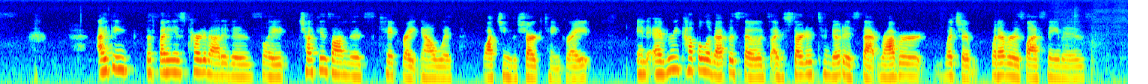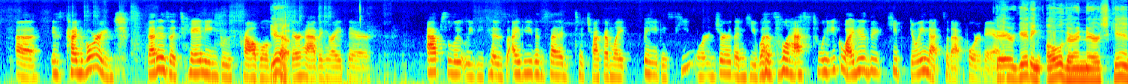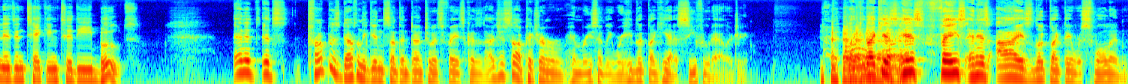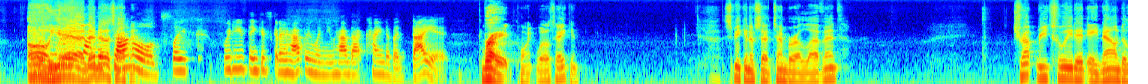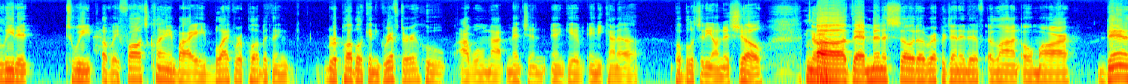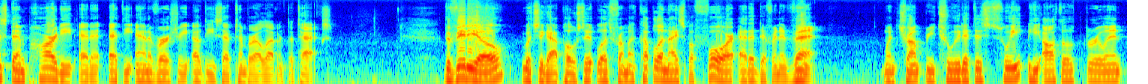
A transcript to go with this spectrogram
I think the funniest part about it is like Chuck is on this kick right now with watching the Shark Tank, right? And every couple of episodes I've started to notice that Robert which whatever his last name is uh, is kind of orange. That is a tanning booth problem Yeah. that they're having right there. Absolutely, because I've even said to Chuck, I'm like, babe, is he oranger than he was last week? Why do they keep doing that to that poor man? They're getting older and their skin isn't taking to the boots. and it, it's Trump is definitely getting something done to his face because I just saw a picture of him recently where he looked like he had a seafood allergy. Like like his his face and his eyes looked like they were swollen. Oh He works yeah, on that does happen. McDonald's. Like, what do you think is going to happen when you have that kind of a diet? Right. Point well taken. Speaking of September 11th, Trump retweeted a now deleted tweet of a false claim by a black Republican Republican grifter who I will not mention and give any kind of publicity on this show. No. Uh, that Minnesota Representative Ilhan Omar danced and partied at a, at the anniversary of the September 11th attacks. The video, which the got posted, was from a couple of nights before at a different event. When Trump retweeted this tweet, he also threw in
